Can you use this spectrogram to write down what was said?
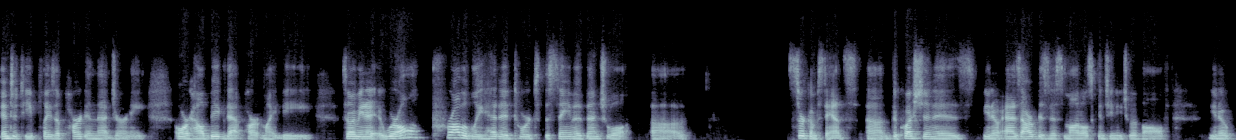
entity plays a part in that journey or how big that part might be. So, I mean, we're all probably headed towards the same eventual uh, circumstance. Uh, the question is, you know, as our business models continue to evolve, you know,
